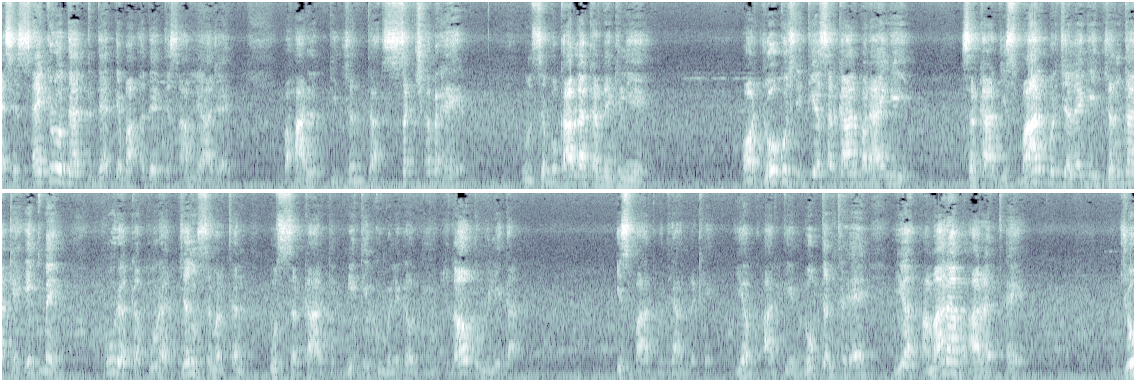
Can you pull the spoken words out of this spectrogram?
ऐसे सैकड़ों दैत्य दैत्य महादैत्य सामने आ जाए। भारत की जनता सक्षम है उनसे मुकाबला करने के लिए। और जो कुछ नीतियाँ सरकार बनाएँगी, सरकार जिस मार्ग पर चलेगी, जनता के हित में पूरा का पूरा जन समर्थन उस सरकार की नीति को मिलेगा, उनकी योजनाओं को मिलेगा। इस बात को ध्यान रखें। यह भारतीय लोकतंत्र है, यह हमारा भारत है। जो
